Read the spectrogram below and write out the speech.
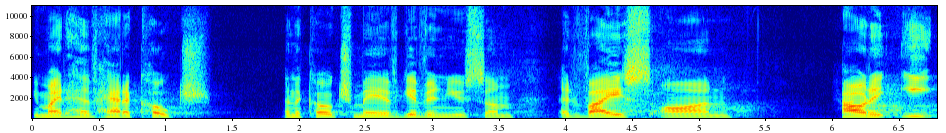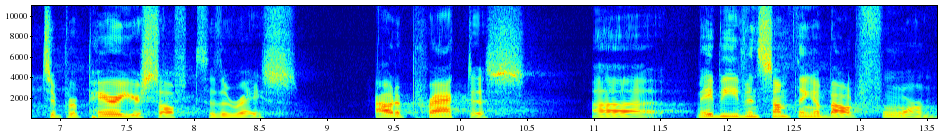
you might have had a coach, and the coach may have given you some advice on how to eat to prepare yourself to the race how to practice, uh, maybe even something about form.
